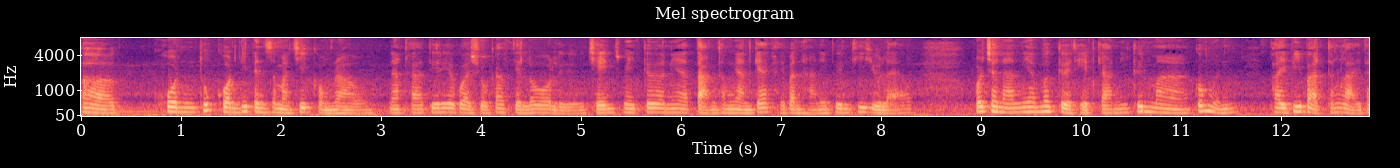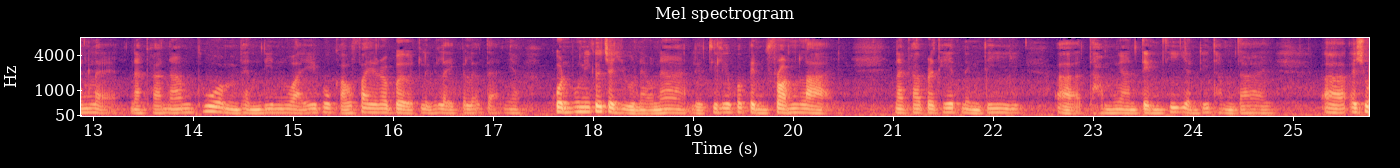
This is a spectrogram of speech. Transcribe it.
เอ่อ คนทุกคนที่เป็นสมาชิกของเรานะคะที่เรียกว่า Sugar Fellow หรือ Change Maker เนี่ยต่างทำงานแก้ไขปัญหาในพื้นที่อยู่แล้ว เพราะฉะนั้นเนี่ยเมื่อเกิดเหตุการณ์นี้ขึ้นมาก็เหมือนภัยพิบัติทั้งหลายทั้งแหล่นะคะน้ำท่วมแผ่นดินไหวภูเขาไฟระเบิดหรืออะไรก็แล้วแต่เนี่ยคนพวกนี้ก็จะอยู่แนวหน้า หรือที่เรียกว่าเป็น front line นะคะประเทศหนึ่งที่ทำงานเต็มที่อย่างที่ทำได้ไอชู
